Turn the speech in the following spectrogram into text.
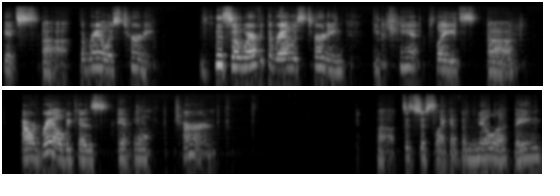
it's uh, the rail is turning. so wherever the rail is turning, you can't place uh, powered rail because it won't turn. Uh, it's just like a vanilla thing.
